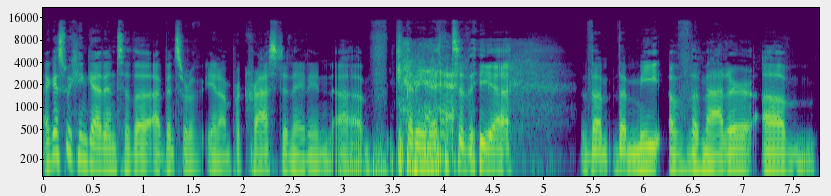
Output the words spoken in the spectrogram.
I guess we can get into the. I've been sort of you know I'm procrastinating um, getting into the uh, the the meat of the matter. Um,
